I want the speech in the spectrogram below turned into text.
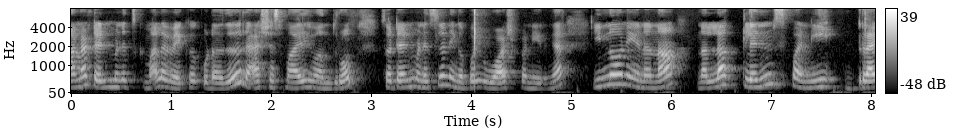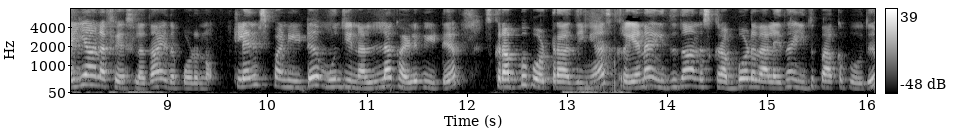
ஆனால் டென் மினிட்ஸ்க்கு மேலே வைக்கக்கூடாது. ரேஷஸ் மாதிரி வந்துடும் ஸோ டென் மினிட்ஸில் நீங்கள் போய் வாஷ் பண்ணிடுங்க இன்னொன்று என்னென்னா நல்லா கிளென்ஸ் பண்ணி ட்ரையான ஃபேஸில் தான் இதை போடணும். கிளென்ஸ் பண்ணிவிட்டு மூஞ்சி நல்லா கழுவிட்டு ஸ்க்ரப்பு போட்டுறாதீங்க. ஏன்னா இதுதான் அந்த ஸ்க்ரப்போட வேலையை தான் இது பார்க்க போகுது.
